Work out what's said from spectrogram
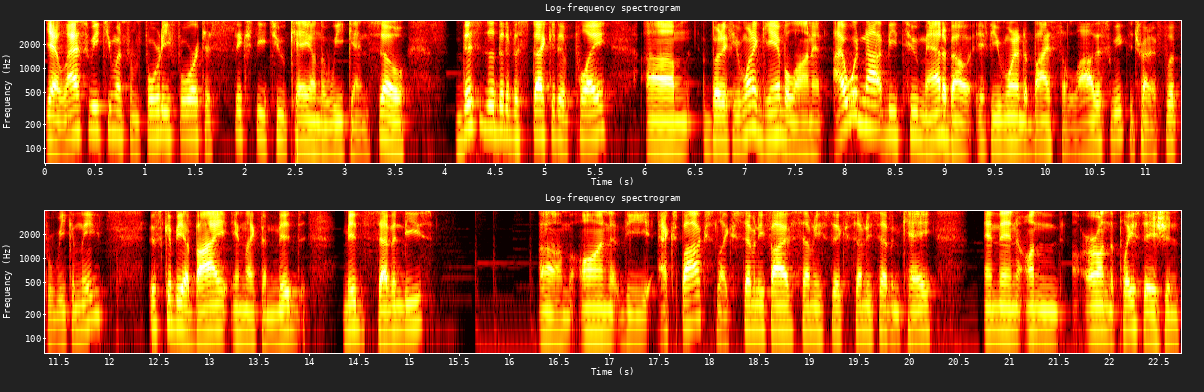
Yeah, last week he went from 44 to 62k on the weekend. So this is a bit of a speculative play. Um, but if you want to gamble on it, I would not be too mad about if you wanted to buy Salah this week to try to flip for weekend league. This could be a buy in like the mid mid 70s um, on the Xbox, like 75, 76, 77k, and then on or on the PlayStation,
